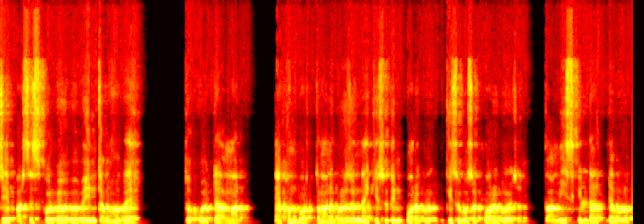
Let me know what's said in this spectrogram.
যে পারচেস করবে, ওইভাবে ইনকাম হবে। তো ওইটা আমার এখন বর্তমানে প্রয়োজন নাই, কিছুদিন পরে কিছু বছর পরে প্রয়োজন। তো আমি স্কিলটা ডেভেলপ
